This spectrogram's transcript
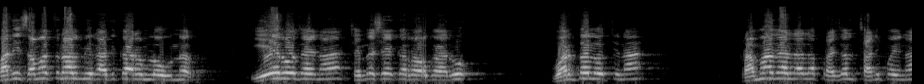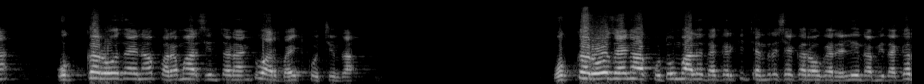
పది సంవత్సరాలు మీరు అధికారంలో ఉన్నారు. ఏ రోజైనా చంద్రశేఖరరావు గారు వరదలు వచ్చినా ప్రమాదాలలో ప్రజలు చనిపోయినా ఒక్క రోజైనా పరామర్శించడానికి వారు బయటకు వచ్చిండ్రా. ఒక్క రోజైనా ఆ కుటుంబాల దగ్గరికి చంద్రశేఖరరావు గారు వెళ్ళిండ్రా. మీ దగ్గర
